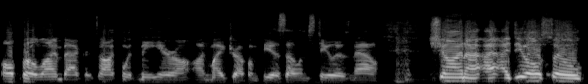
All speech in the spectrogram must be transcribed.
all pro linebacker, talking with me here on, on Mic Drop on PSL and Steelers now. Shawne, I, I do also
